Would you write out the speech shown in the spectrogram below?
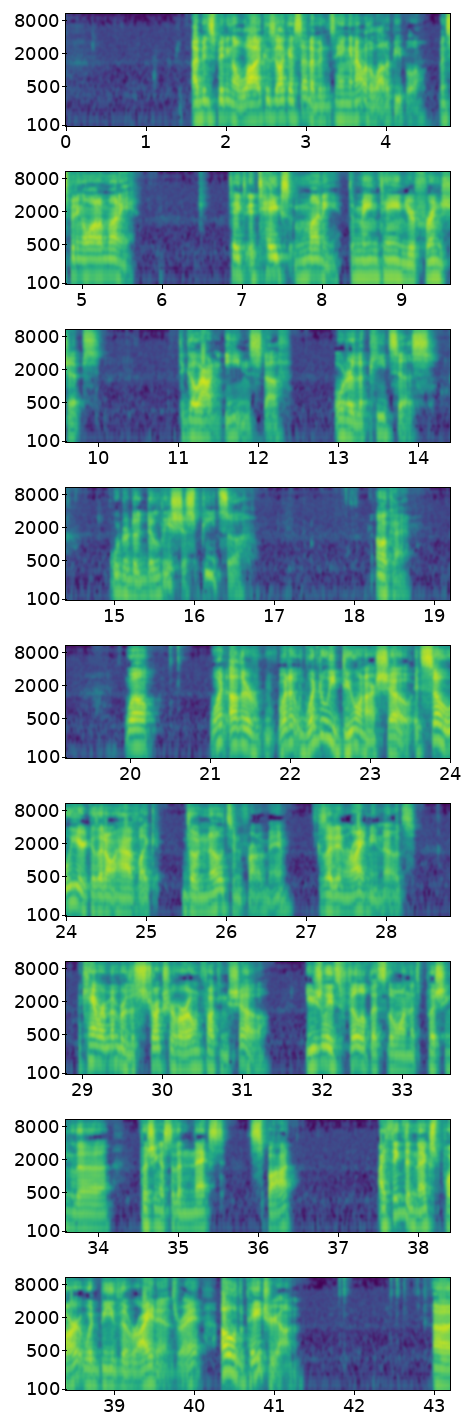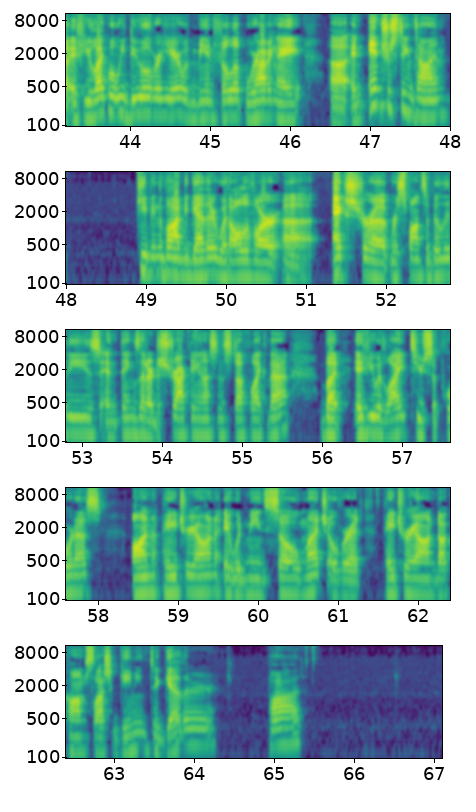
I've been spending a lot cuz like I said I've been hanging out with a lot of people. Been spending a lot of money. takes it takes money to maintain your friendships to go out and eat and stuff. Order the pizzas. Order the delicious pizza. Okay. Well, what other what what do we do on our show? It's so weird because I don't have like the notes in front of me because I didn't write any notes. I can't remember the structure of our own fucking show. Usually it's Philip that's the one that's pushing the pushing us to the next spot. I think the next part would be the write-ins, right? Oh, the Patreon. Uh, if you like what we do over here with me and Philip, we're having a uh, an interesting time keeping the pod together with all of our uh, extra responsibilities and things that are distracting us and stuff like that. But if you would like to support us on Patreon, it would mean so much over at patreon.com slash gaming together pod.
